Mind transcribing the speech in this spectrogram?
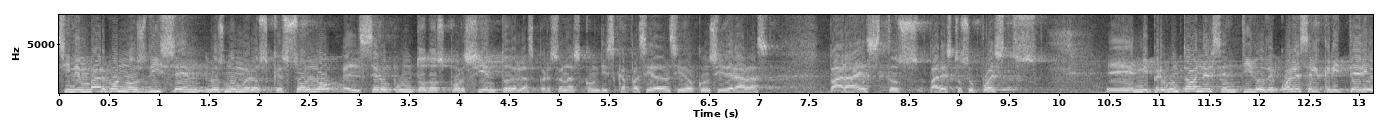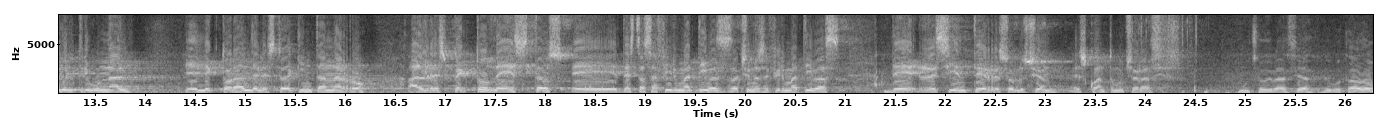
Sin embargo, nos dicen los números que solo el 0.2% de las personas con discapacidad han sido consideradas para estos, para estos supuestos. Eh, mi pregunta va en el sentido de cuál es el criterio del Tribunal Electoral del Estado de Quintana Roo al respecto de, estos, eh, de estas afirmativas, estas acciones afirmativas de reciente resolución. Es cuanto. Muchas gracias. Muchas gracias, diputado.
